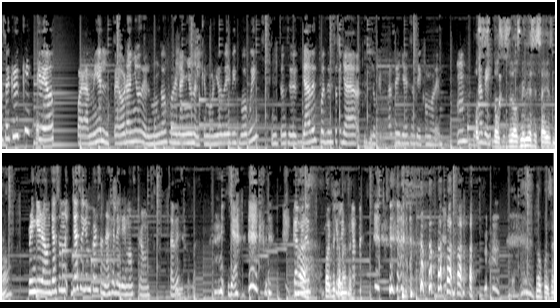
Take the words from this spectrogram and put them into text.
O sea, creo que creo, para mí el peor año del mundo fue el año en el que murió David Bowie. Entonces, ya después de eso, ya lo que pase ya es así como de... mm, dos- ok, dos- 2016, ¿no? bring it on. Ya, son- ya soy un personaje de Game of Thrones, ¿sabes? Ya. Camino Ah, prácticamente. no, pues sí.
